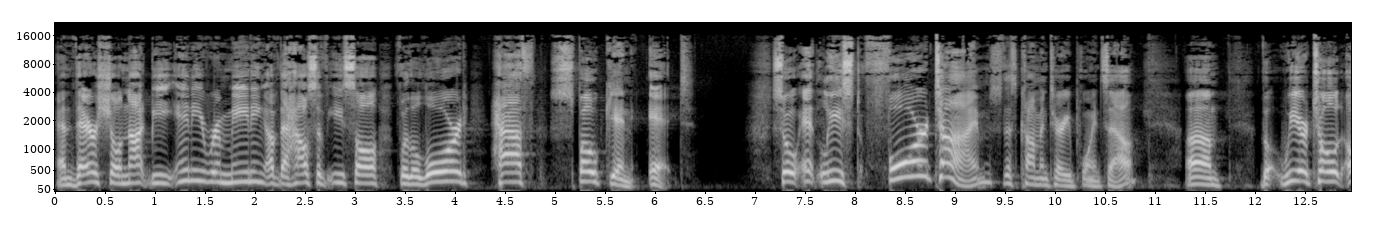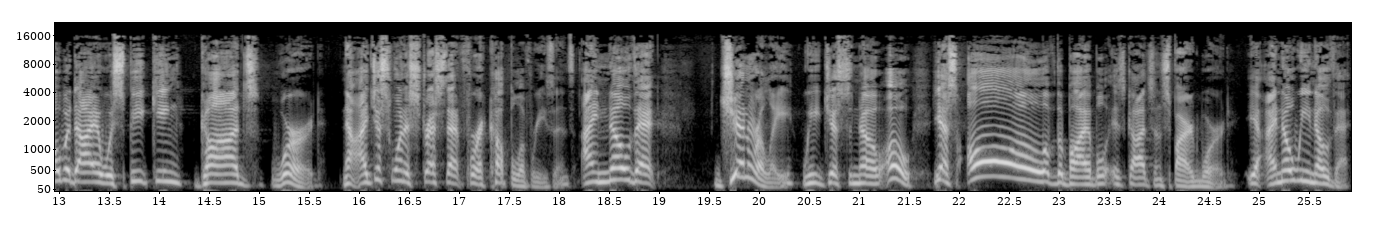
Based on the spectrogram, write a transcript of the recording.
and there shall not be any remaining of the house of Esau, for the Lord hath spoken it. So, at least four times, this commentary points out, um, we are told Obadiah was speaking God's word. Now, I just want to stress that for a couple of reasons. I know that generally we just know, oh, yes, all of the Bible is God's inspired word. Yeah, I know we know that.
